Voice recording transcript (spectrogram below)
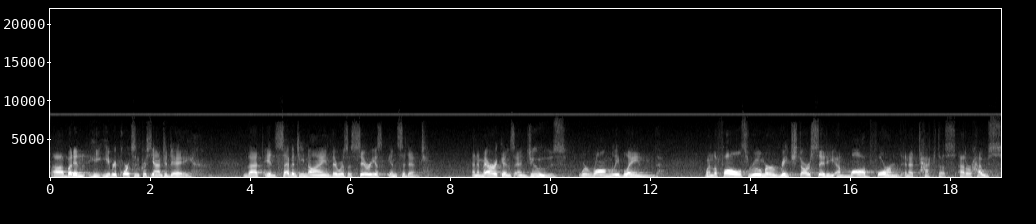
Uh, but in, he, he reports in Christianity Today that in 79 there was a serious incident, and Americans and Jews were wrongly blamed. When the false rumor reached our city, a mob formed and attacked us at our house,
